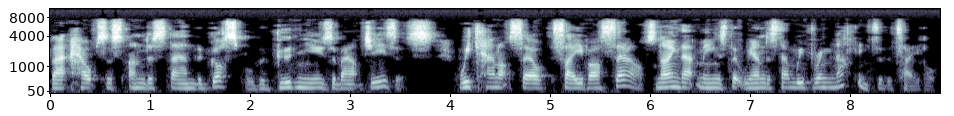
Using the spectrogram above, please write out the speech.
that helps us understand the gospel, the good news about Jesus. We cannot save ourselves. Knowing that means that we understand we bring nothing to the table.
